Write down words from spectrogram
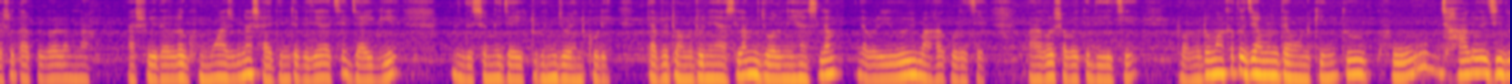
আসো। তারপরে বললাম না, আর শুয়ে থাকলে ঘুমও আসবে না, সাড়ে তিনটে বেজে গেছে, যাই গিয়ে, ওদের সঙ্গে যাই একটুখানি জয়েন করি। তারপরে টমেটো নিয়ে আসলাম, জল নিয়ে আসলাম, তারপরে ওই মাখা করেছে। মাখা করে সবাইকে দিয়েছে। টমেটো মাখা তো যেমন তেমন, কিন্তু খুব ঝাল হয়েছিল।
